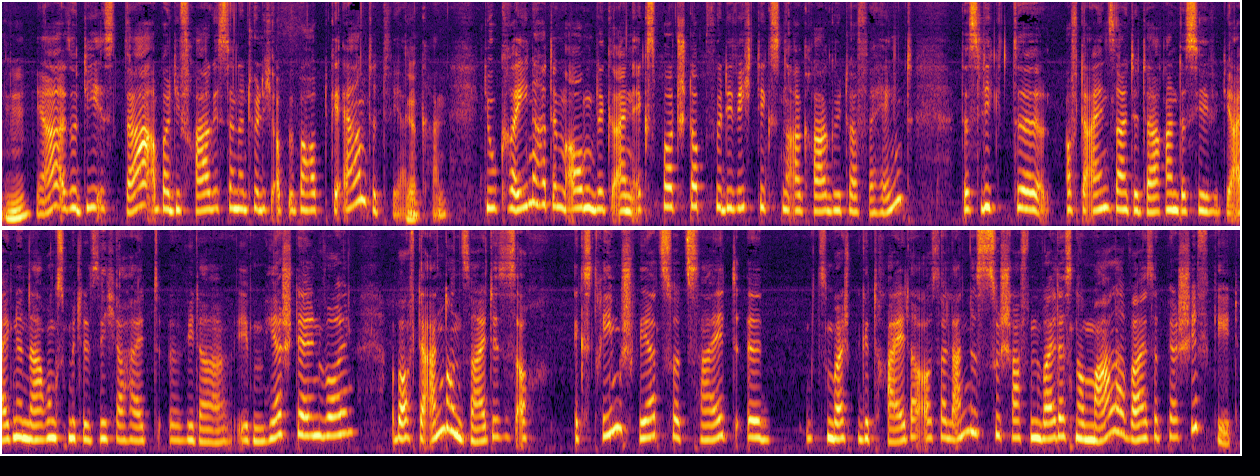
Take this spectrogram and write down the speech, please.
Hm? Ja, also die ist da, aber die Frage ist dann natürlich, ob überhaupt geerntet werden ja. kann. Die Ukraine hat im Augenblick einen Exportstopp für die wichtigsten Agrargüter verhängt. Das liegt äh, auf der einen Seite daran, dass sie die eigene Nahrungsmittelsicherheit äh, wieder eben herstellen wollen. Aber auf der anderen Seite ist es auch extrem schwer zurzeit, äh, zum Beispiel Getreide außer Landes zu schaffen, weil das normalerweise per Schiff geht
